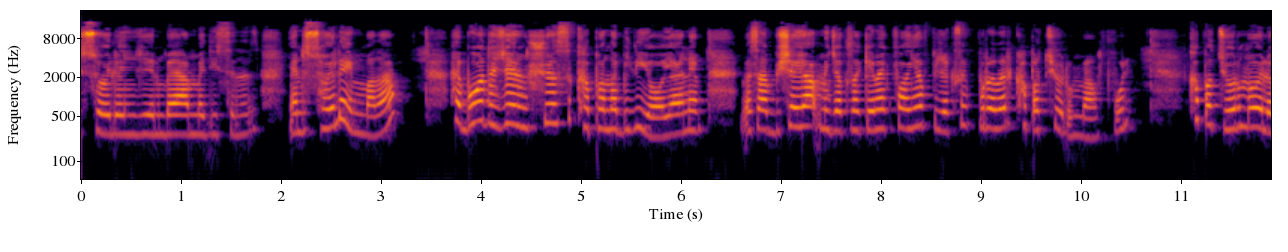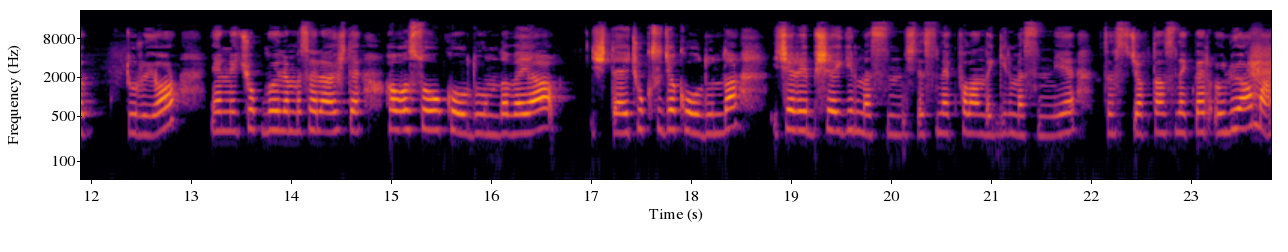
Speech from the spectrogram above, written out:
söyleyin beğenmediyseniz. Yani söyleyin bana. Ha bu arada Cerim şurası kapanabiliyor. Yani mesela bir şey yapmayacaksak, yemek falan yapmayacaksak buraları kapatıyorum ben full. Kapatıyorum öyle duruyor. Yani çok böyle mesela işte hava soğuk olduğunda veya işte çok sıcak olduğunda içeriye bir şey girmesin işte sinek falan da girmesin diye zaten sıcaktan sinekler ölüyor ama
